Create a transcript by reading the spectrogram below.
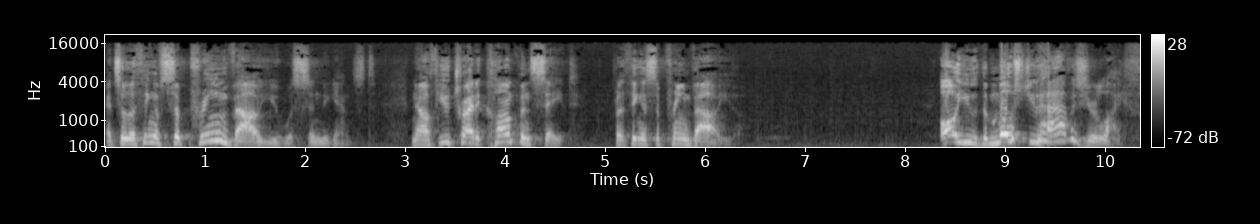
And so the thing of supreme value was sinned against. Now, if you try to compensate for the thing of supreme value, all you, the most you have is your life.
